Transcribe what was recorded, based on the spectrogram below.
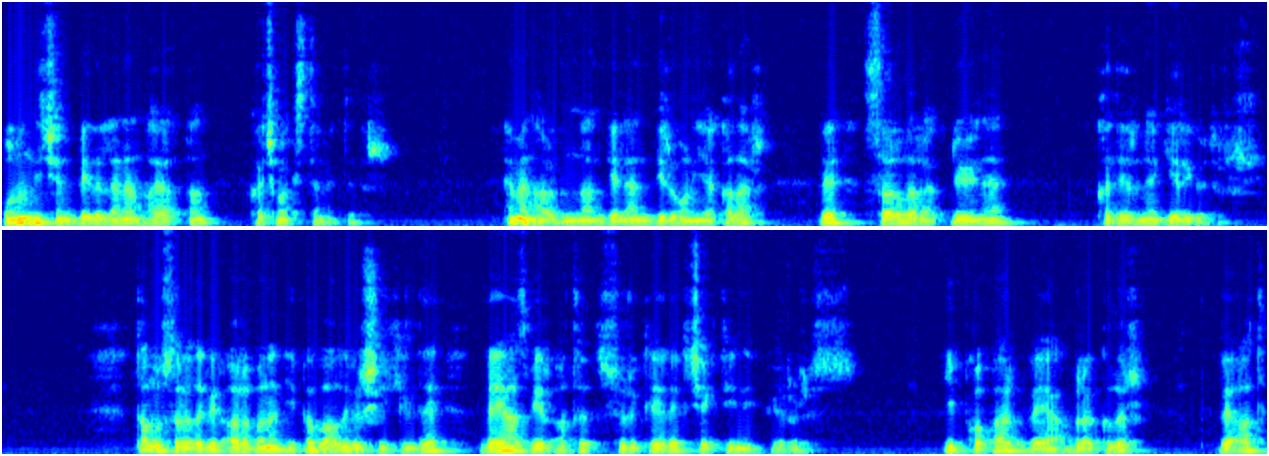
onun için belirlenen hayattan kaçmak istemektedir. Hemen ardından gelen biri onu yakalar ve sarılarak düğüne, kaderine geri götürür. Tam o sırada bir arabanın ipe bağlı bir şekilde beyaz bir atı sürükleyerek çektiğini görürüz. İp kopar veya bırakılır ve at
